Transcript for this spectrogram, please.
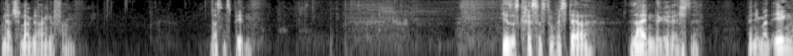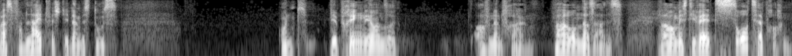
Und er hat schon damit angefangen. Lass uns beten. Jesus Christus, du bist der leidende Gerechte. Wenn jemand irgendwas von Leid versteht, dann bist du's. Und wir bringen dir unsere offenen Fragen. Warum das alles? Warum ist die Welt so zerbrochen?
